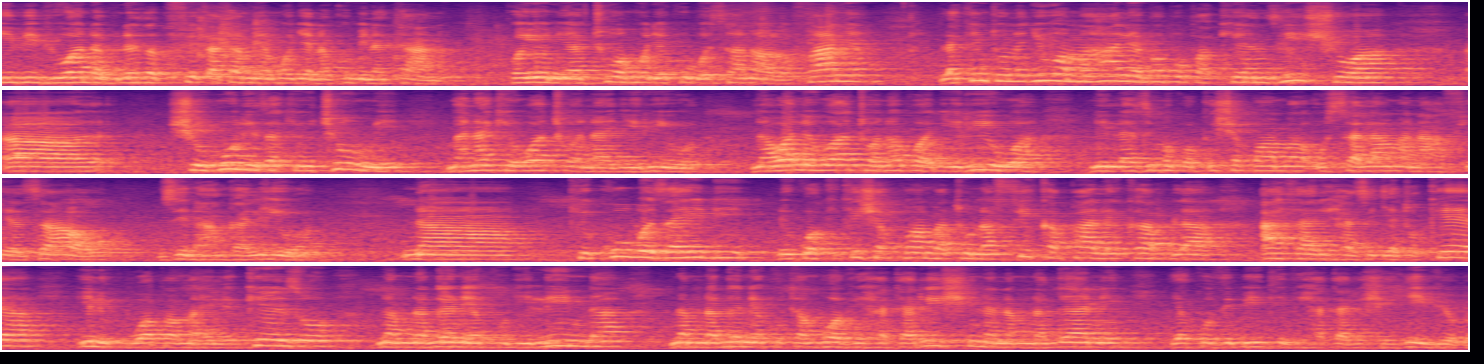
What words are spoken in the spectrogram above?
hivi viwanda vinaweza kufika hata mia moja na kumi na tano. Kwa hiyo ni hatua moja kubwa sana waliofanya, lakini tunajua mahali ambapo pakianzishwa uh, shughuli za kiuchumi, maanake watu wanaajiriwa, na wale watu wanapoajiriwa ni lazima kuhakikisha kwamba usalama na afya zao zinaangaliwa, na kikubwa zaidi ni kuhakikisha kwamba tunafika pale kabla athari hazijatokea, ili kuwapa maelekezo namna gani ya kujilinda, namna gani ya kutambua vihatarishi na namna gani ya kudhibiti vihatarishi hivyo.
